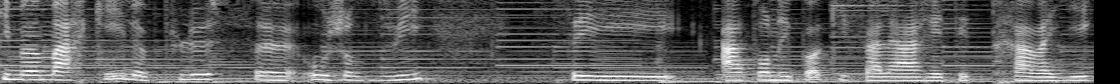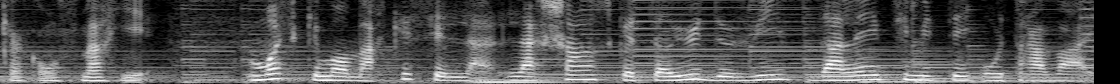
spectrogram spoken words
qui m'a marqué le plus euh, aujourd'hui, c'est à ton époque, il fallait arrêter de travailler quand on se mariait. Moi, ce qui m'a marqué, c'est la, chance que tu as eue de vivre dans l'intimité au travail.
